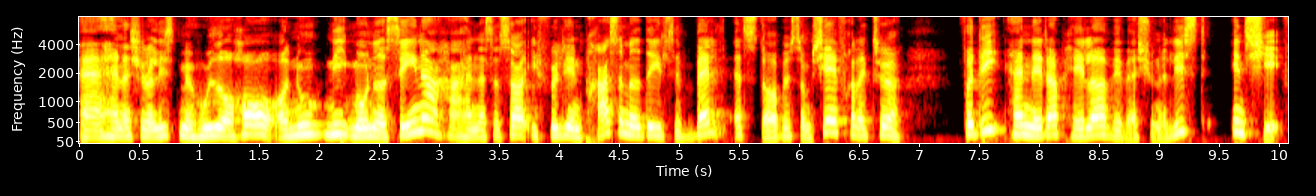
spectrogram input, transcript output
Han er journalist med hud og hår, og nu, ni måneder senere, har han altså så ifølge en pressemeddelelse valgt at stoppe som chefredaktør, fordi han netop hellere vil være journalist end chef.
